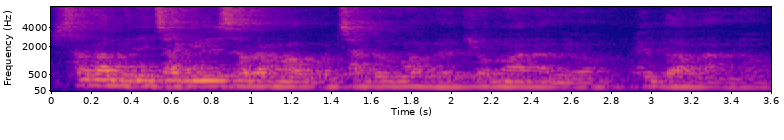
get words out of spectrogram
사람들이 자기를 사랑하고 자긍하며 교만하며 회방하며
